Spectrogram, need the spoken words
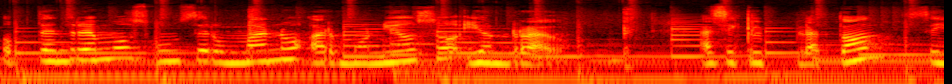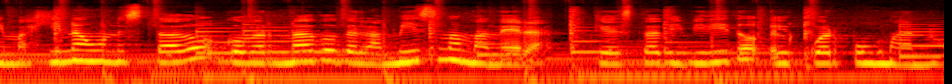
obtendremos un ser humano armonioso y honrado. Así que Platón se imagina un estado gobernado de la misma manera que está dividido el cuerpo humano.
